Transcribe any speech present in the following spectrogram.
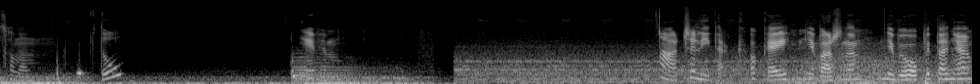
Co mam? W dół? Nie wiem. A, czyli tak. Okej, nieważne. Nie było pytania.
